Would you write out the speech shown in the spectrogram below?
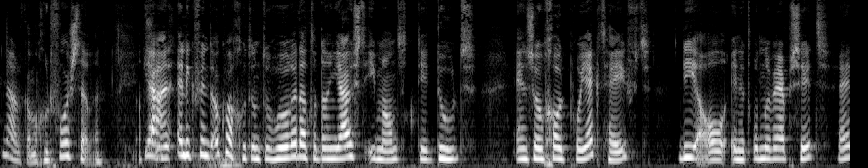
Nou, dat kan me goed voorstellen. Ja, en, en ik vind het ook wel goed om te horen dat er dan juist iemand dit doet en zo'n groot project heeft, die al in het onderwerp zit. Hè,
